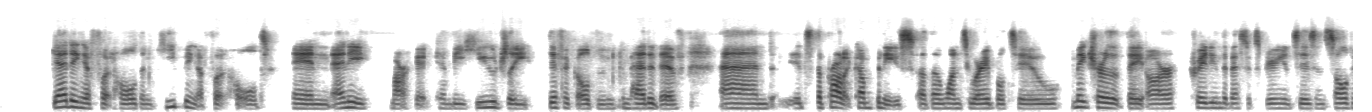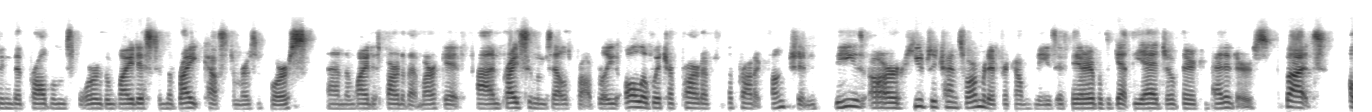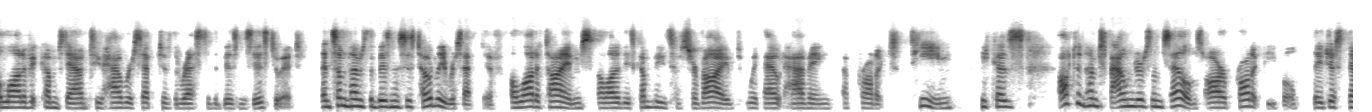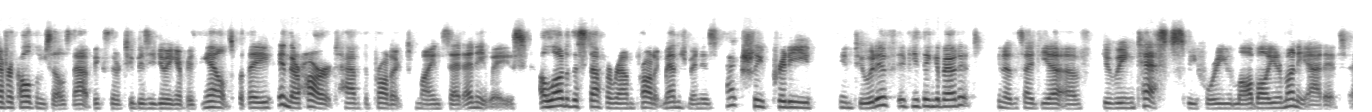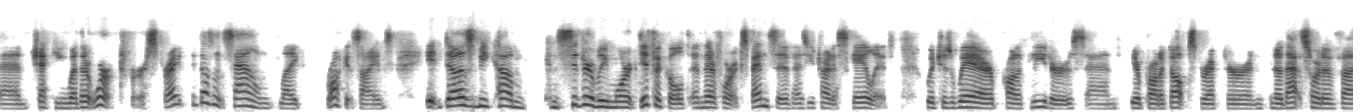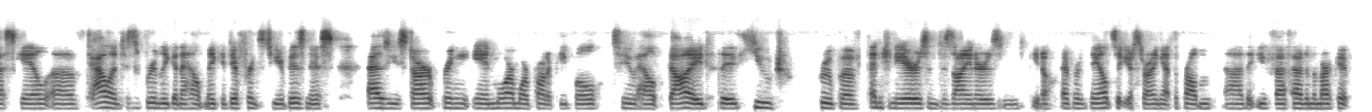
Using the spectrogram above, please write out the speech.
getting a foothold and keeping a foothold in any market can be hugely difficult and competitive. And it's the product companies are the ones who are able to make sure that they are creating the best experiences and solving the problems for the widest and the right customers, of course, and the widest part of that market and pricing themselves properly, all of which are part of the product function. These are hugely transformative for companies if they're able to get the edge of their competitors. But a lot of it comes down to how receptive the rest of the business is to it. And sometimes the business is totally receptive. A lot of times, a lot of these companies have survived without having a product team because oftentimes founders themselves are product people. They just never call themselves that because they're too busy doing everything else, but they, in their heart, have the product mindset anyways. A lot of the stuff around product management is actually pretty intuitive if you think about it. You know, this idea of doing tests before you lob all your money at it and checking whether it worked first, right? It doesn't sound like rocket science. It does become considerably more difficult and therefore expensive as you try to scale it which is where product leaders and your product ops director and you know that sort of uh, scale of talent is really going to help make a difference to your business as you start bringing in more and more product people to help guide the huge group of engineers and designers and you know everything else that you're throwing at the problem uh, that you've uh, found in the market.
